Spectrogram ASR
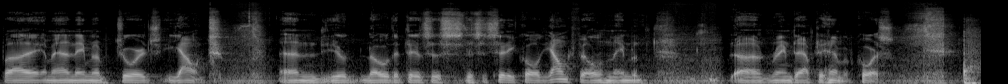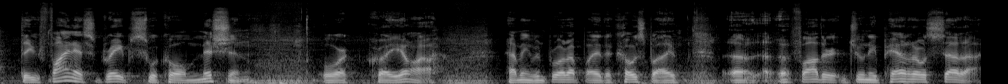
by a man named George Yount. And you'll know that there's, this, there's a city called Yountville named, uh, named after him, of course. The finest grapes were called Mission or Criolla, having been brought up by the coast by uh, Father Junipero Serra.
